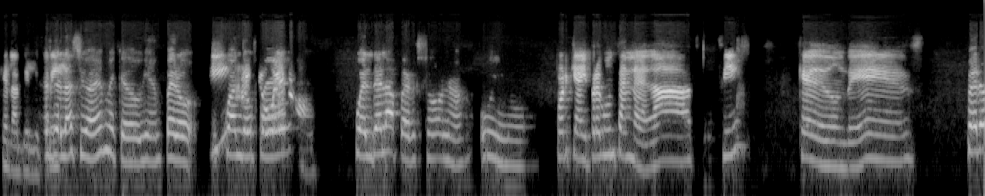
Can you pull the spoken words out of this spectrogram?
que las El deletreen. de las ciudades me quedó bien, pero Sí, cuando ay, fue, bueno. Fue el de la persona, uy, no. Porque ahí preguntan la edad, ¿sí? Que de dónde es. Pero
